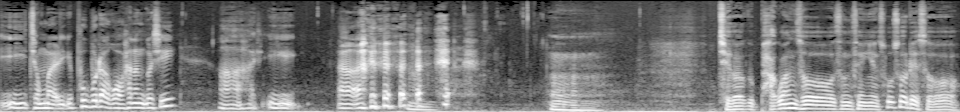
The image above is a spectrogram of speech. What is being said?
이 정말 이게 부부라고 하는 것이 아이 아, 어. 제가 그 박완서 선생의 소설에서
